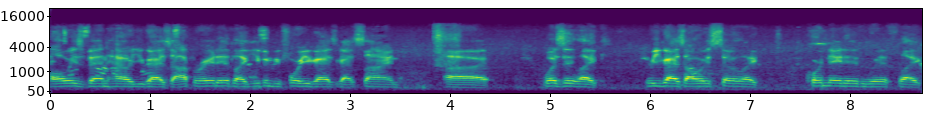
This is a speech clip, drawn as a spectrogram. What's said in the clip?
always been how you guys operated? Like even before you guys got signed, uh, was it like were you guys always so like coordinated with like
